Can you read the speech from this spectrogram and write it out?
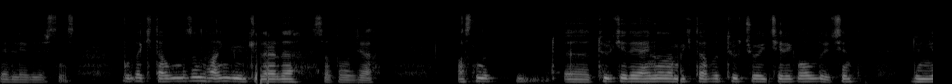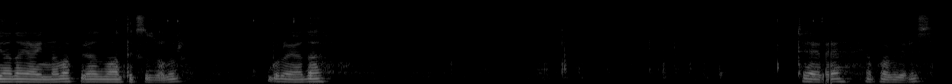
belirleyebilirsiniz. Burada kitabımızın hangi ülkelerde satılacağı. Aslında e, Türkiye'de yayınlanan bir kitabı Türkçe içerik olduğu için dünyada yayınlamak biraz mantıksız olur. Buraya da TR yapabiliriz.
